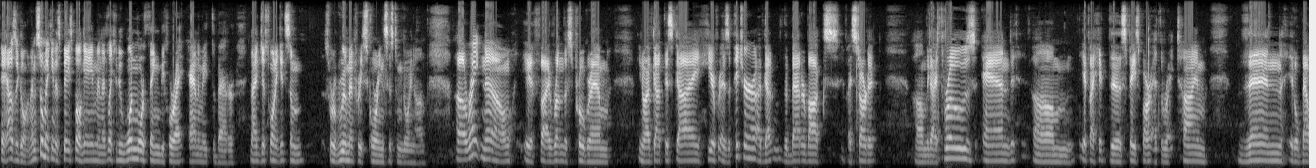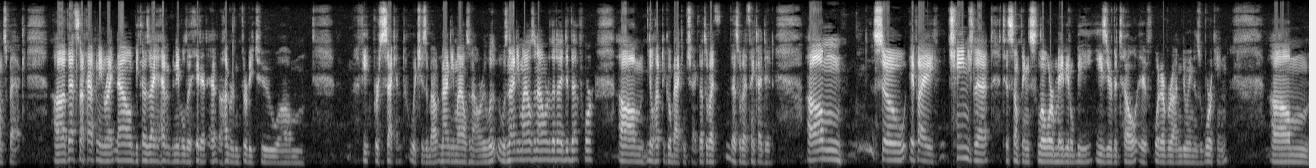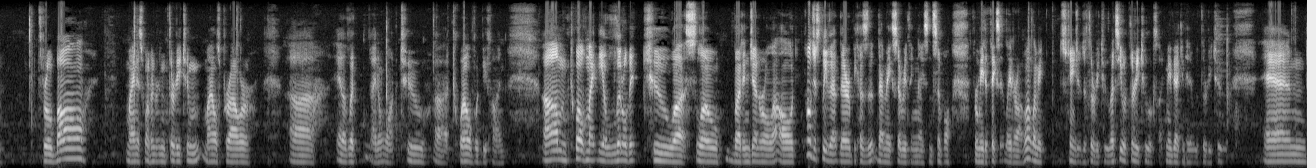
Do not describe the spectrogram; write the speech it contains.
Hey, how's it going? I'm still making this baseball game, and I'd like to do one more thing before I animate the batter. And I just want to get some sort of rudimentary scoring system going on. Uh, right now, if I run this program, you know, I've got this guy here for, as a pitcher. I've got the batter box. If I start it, um, the guy throws, and um, if I hit the spacebar at the right time, then it'll bounce back. Uh, that's not happening right now because I haven't been able to hit it at 132 um, feet per second, which is about 90 miles an hour. It was, it was 90 miles an hour that I did that for. Um, you'll have to go back and check. That's what I that's what I think I did. Um, so if I change that to something slower, maybe it'll be easier to tell if whatever I'm doing is working. Um, throw ball minus 132 miles per hour. Uh, let, I don't want two. Uh, 12 would be fine. Um, 12 might be a little bit too uh, slow, but in general, I'll I'll just leave that there because that makes everything nice and simple for me to fix it later on. Well, let me change it to 32. Let's see what 32 looks like. Maybe I can hit it with 32. And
